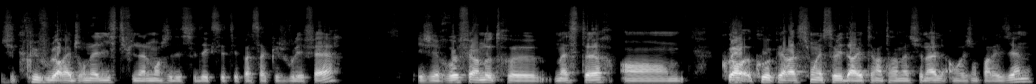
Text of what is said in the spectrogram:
j'ai cru vouloir être journaliste, finalement j'ai décidé que c'était pas ça que je voulais faire. Et j'ai refait un autre master en coopération et solidarité internationale en région parisienne.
